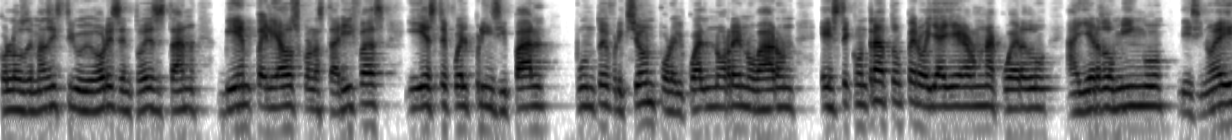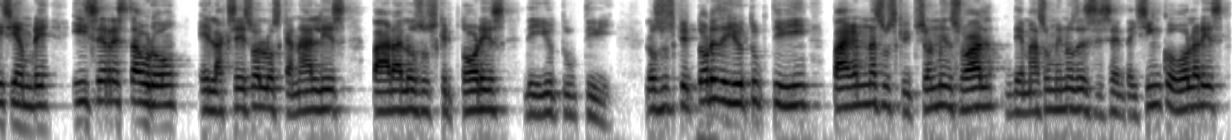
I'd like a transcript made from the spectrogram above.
con los demás distribuidores, entonces están bien peleados con las tarifas y este fue el principal punto de fricción por el cual no renovaron este contrato, pero ya llegaron a un acuerdo ayer domingo 19 de diciembre y se restauró el acceso a los canales para los suscriptores de YouTube TV. Los suscriptores de YouTube TV pagan una suscripción mensual de más o menos de 65 dólares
